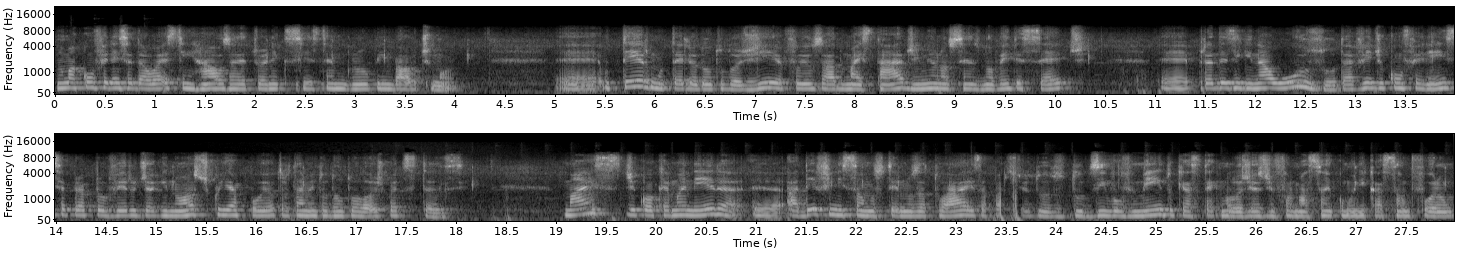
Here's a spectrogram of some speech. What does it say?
numa conferência da Westinghouse Electronic System Group em Baltimore. É, o termo teleodontologia foi usado mais tarde, em 1997, é, para designar o uso da videoconferência para prover o diagnóstico e apoio ao tratamento odontológico à distância. Mas, de qualquer maneira, eh, a definição nos termos atuais, a partir do, do, desenvolvimento que as tecnologias de informação e comunicação foram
